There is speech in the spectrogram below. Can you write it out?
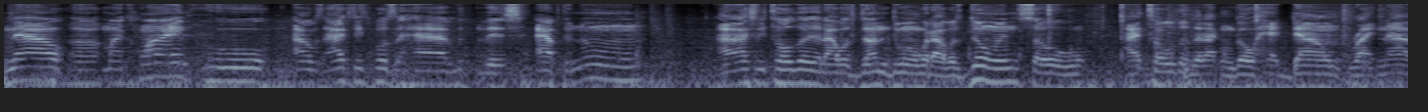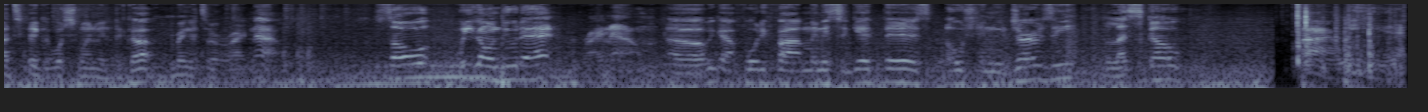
Now, uh, my client, who I was actually supposed to have this afternoon, I actually told her that I was done doing what I was doing, so I told her that I can go head down right now to pick up what she wanted me to pick up, bring it to her right now. So we gonna do that right now. Uh, we got 45 minutes to get there. It's Ocean, New Jersey. Let's go. All right, we here.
